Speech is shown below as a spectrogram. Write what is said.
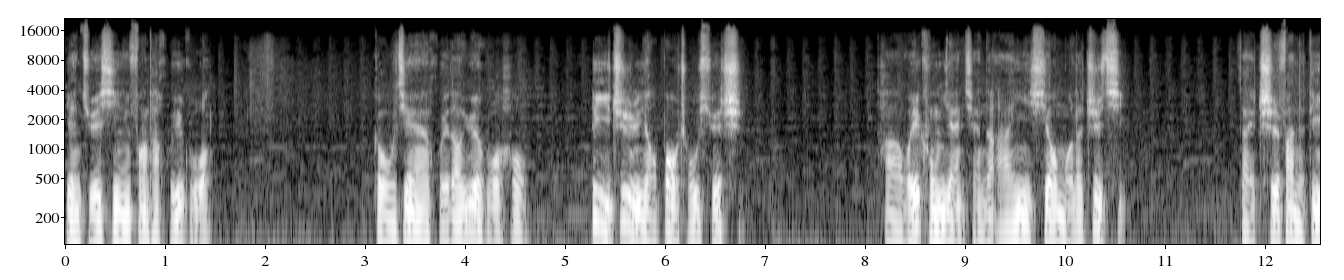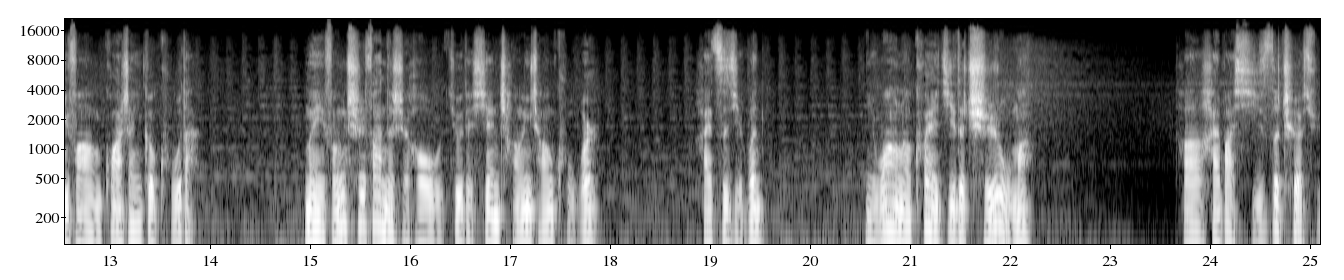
便决心放他回国。勾践回到越国后，立志要报仇雪耻。他唯恐眼前的安逸消磨了志气，在吃饭的地方挂上一个苦胆，每逢吃饭的时候就得先尝一尝苦味儿，还自己问：“你忘了会稽的耻辱吗？”他还把席子撤去，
